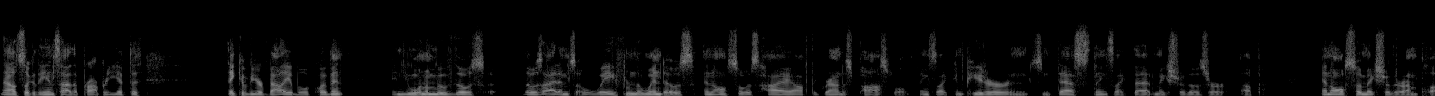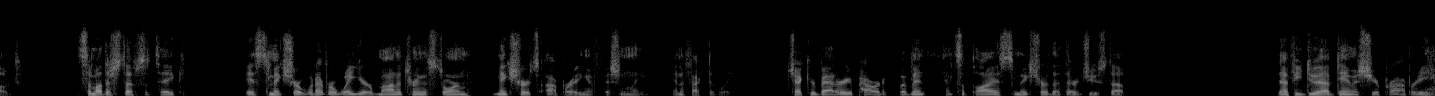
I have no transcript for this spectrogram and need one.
Now let's look at the inside of the property. You have to think of your valuable equipment and you want to move those those items away from the windows and also as high off the ground as possible. Things like computer and some desks, things like that. Make sure those are up and also make sure they're unplugged. Some other steps to take is to make sure whatever way you're monitoring the storm, make sure it's operating efficiently and effectively. Check your battery powered equipment and supplies to make sure that they're juiced up. Now, if you do have damage to your property,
